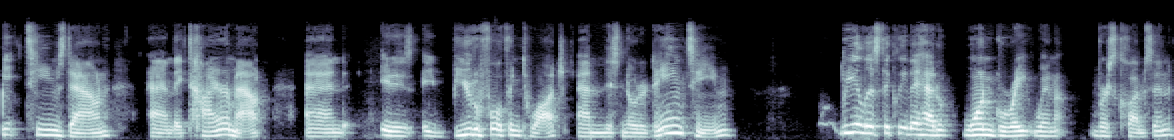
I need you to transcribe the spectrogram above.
beat teams down and they tire them out. And it is a beautiful thing to watch. And this Notre Dame team, realistically, they had one great win versus Clemson,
